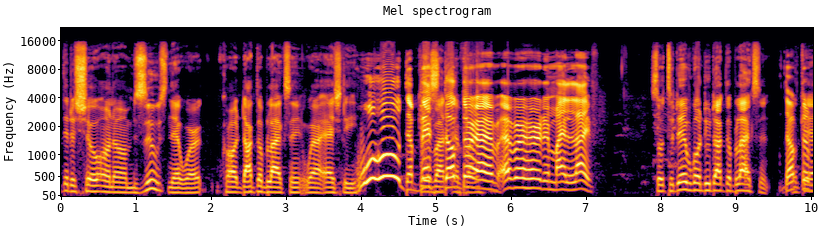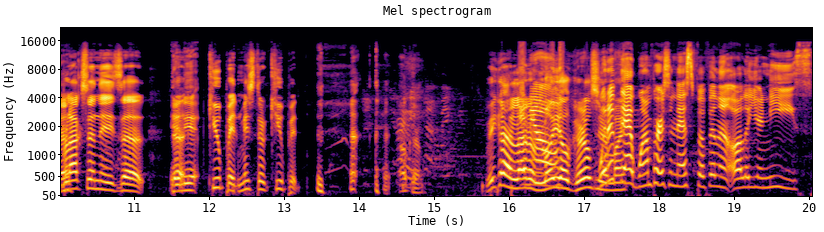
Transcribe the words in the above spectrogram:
did a show on um, Zeus Network called Dr. Blackson, where I actually. Woohoo! The best doctor. I've ever heard in my life. So today we're gonna do Dr. Blackson. Dr. okay? Blackson is uh, the Cupid, Mr. Cupid. Okay. We got a lot of Now, loyal girls here, What if Mike. that one person that's fulfilling all of your needs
